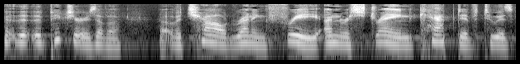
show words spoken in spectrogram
The, the picture is of a, of a child running free, unrestrained, captive to his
